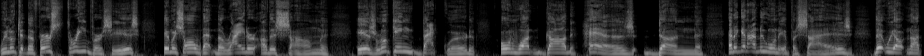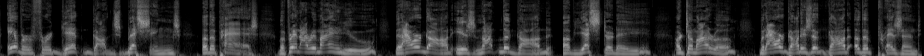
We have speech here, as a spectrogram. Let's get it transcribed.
we looked at the first three verses and we saw that the writer of this psalm is looking backward on what God has done. And again, I do want to emphasize that we ought not ever forget God's blessings of the past. But, friend, I remind you that our God is not the God of yesterday or tomorrow, but our God is the God of the present.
